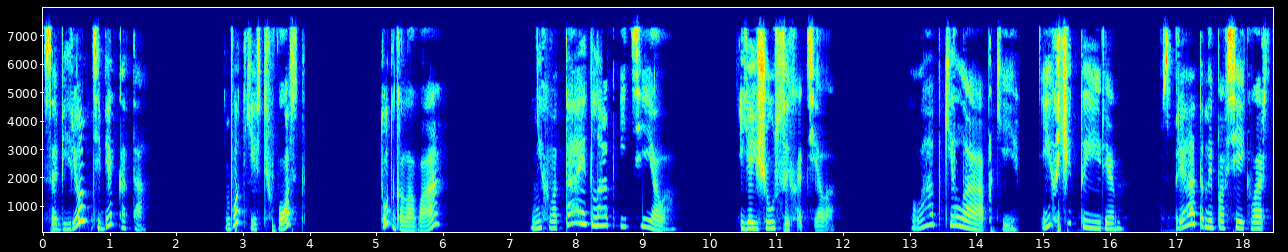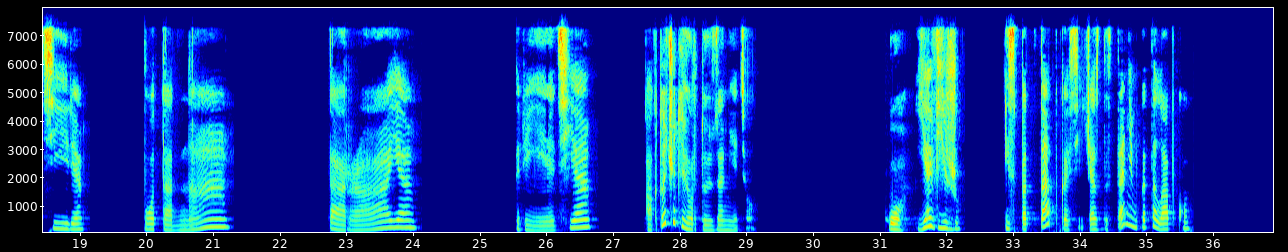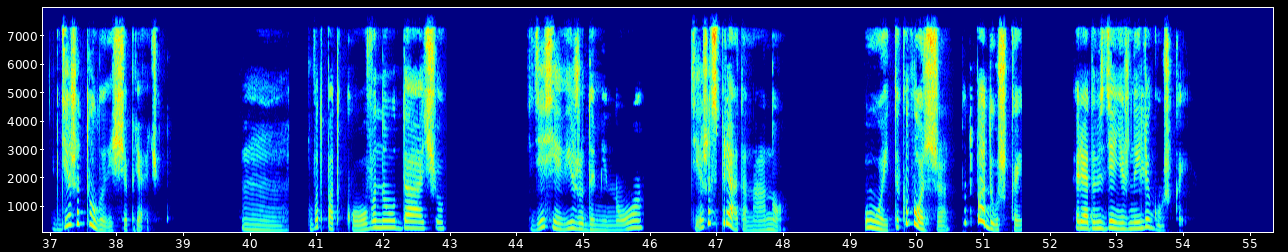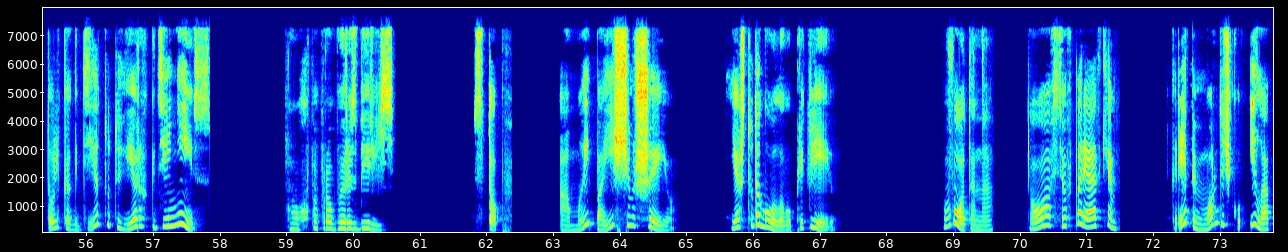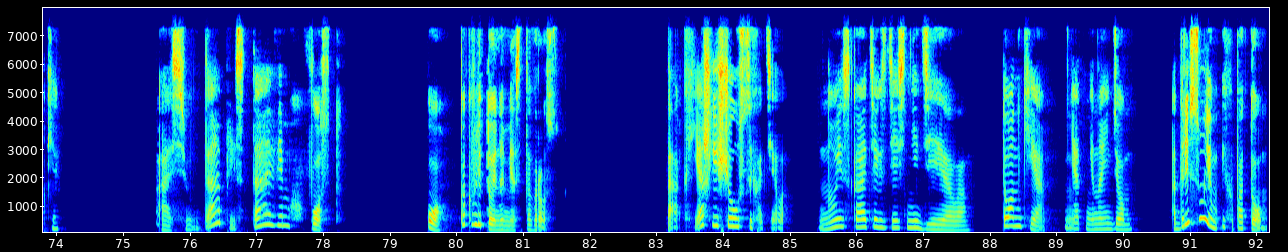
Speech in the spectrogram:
Соберем тебе кота. Вот есть хвост, тут голова. Не хватает лап и тела. И я еще усы хотела. Лапки-лапки, их четыре, спрятаны по всей квартире. Вот одна, вторая, третья. А кто четвертую заметил? О, я вижу! Из-под тапка сейчас достанем котолапку. Где же туловище прячут? М -м, вот подкова на удачу. Здесь я вижу домино. Где же спрятано оно? Ой, так вот же, под подушкой, рядом с денежной лягушкой. Только где тут верх, где низ? Ох, попробуй разберись. Стоп. А мы поищем шею. Я ж туда голову приклею. Вот она. О, все в порядке. Крепим мордочку и лапки. А сюда приставим хвост. О, как влитой на место врос. Так, я ж еще усы хотела. Но искать их здесь не дело. Тонкие. Нет, не найдем. Адресуем их потом.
